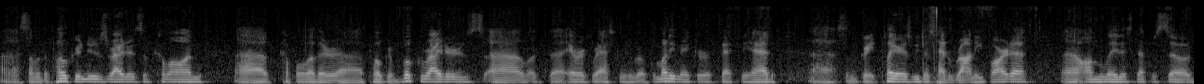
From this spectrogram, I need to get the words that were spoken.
Uh, some of the poker news writers have come on. Uh, a couple of other uh, poker book writers, uh, like Eric Raskin, who wrote the Moneymaker Effect. We had some great players. We just had Ronnie Bardah uh, on the latest episode,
